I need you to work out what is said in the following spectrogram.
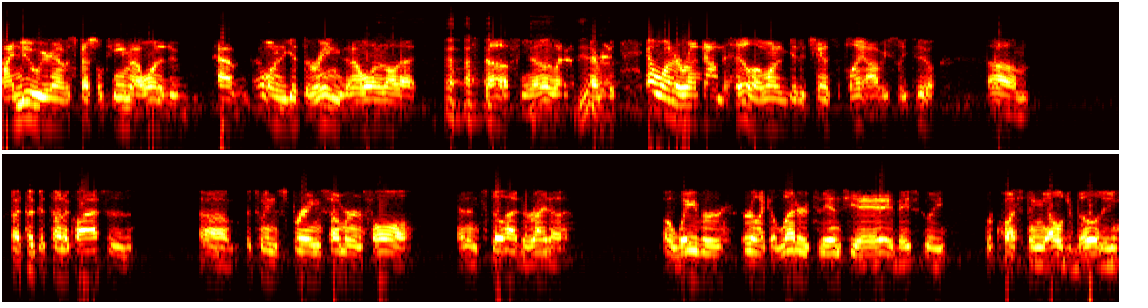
I knew we were gonna have a special team, and I wanted to have. I wanted to get the rings, and I wanted all that stuff, you know, like yeah. everything. I wanted to run down the hill. I wanted to get a chance to play, obviously, too. Um, I took a ton of classes uh, between the spring, summer, and fall, and then still had to write a a waiver or like a letter to the NCAA, basically requesting eligibility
